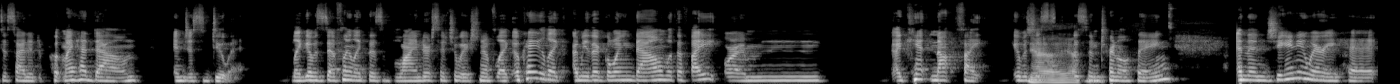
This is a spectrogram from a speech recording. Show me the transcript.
decided to put my head down and just do it. Like it was definitely like this blinder situation of like, okay, like I'm either going down with a fight or I'm I can't not fight. It was Yeah, just yeah. this internal thing. And then January hit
